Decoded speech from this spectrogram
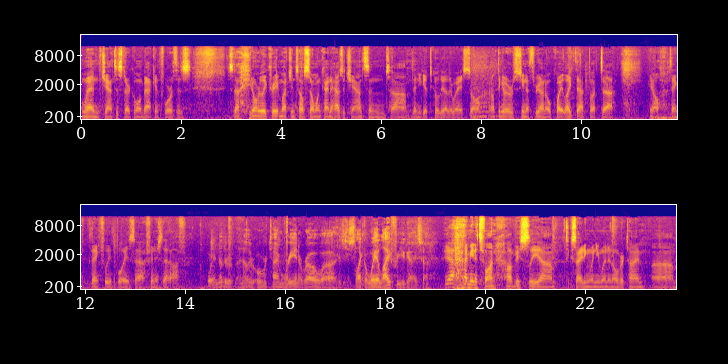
when chances start going back and forth. Is not, you don't really create much until someone kind of has a chance, and um, then you get to go the other way. So I don't think I've ever seen a three on zero quite like that, but uh, you know, thank, thankfully the boys uh, finished that off. Boy, another another overtime three in a row. Uh, it's just like a way of life for you guys, huh? Yeah, I mean it's fun. Obviously, um, it's exciting when you win in overtime. Um,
